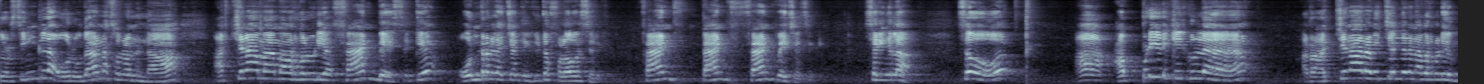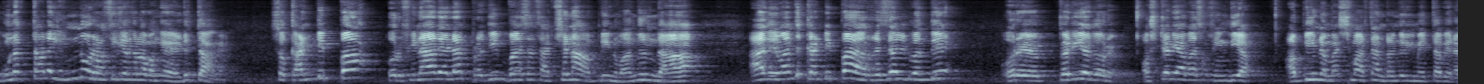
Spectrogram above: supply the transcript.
ஒரு சிங்கிளா ஒரு உதாரணம் சொல்லணும்னா அர்ச்சனா மேம் அவர்களுடைய ஃபேன் பேஸுக்கு ஒன்றரை லட்சத்துக்கு கிட்ட ஃபாலோவர்ஸ் இருக்கு. ஃபேன் ஃபேன் ஃபேன் பேஜஸ் இருக்கு சரிங்களா? ஸோ அப்படி இருக்கக்குள்ள அர்ச்சனா ரவிச்சந்திரன் அவர்களுடைய குணத்தால் இன்னும் ரசிகர்கள் அவங்க எடுத்தாங்க. ஸோ கண்டிப்பாக ஒரு ஃபினாலேல பிரதீப் வர்சஸ் அர்ச்சனா அப்படின்னு வந்திருந்தா அது வந்து கண்டிப்பாக ரிசல்ட் வந்து ஒரு பெரியதொரு ஆஸ்திரேலியா வர்சஸ் இந்தியா அப்படின்ற மேட்ச் மாதிரி தான் இருந்திருக்குமே தவிர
